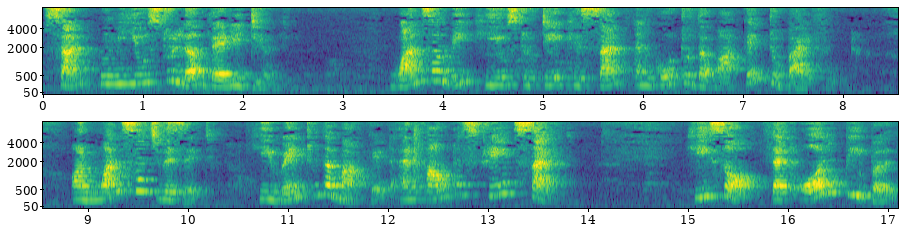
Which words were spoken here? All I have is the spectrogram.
son whom he used to love very dearly. Once a week he used to take his son and go to the market to buy food. On one such visit, he went to the market and found a strange sight. He saw that all people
